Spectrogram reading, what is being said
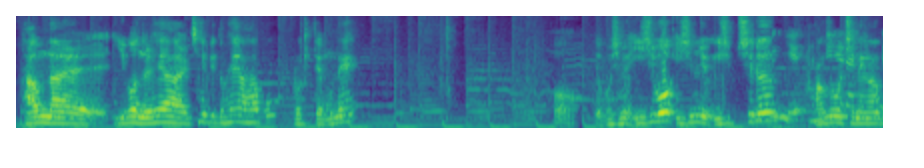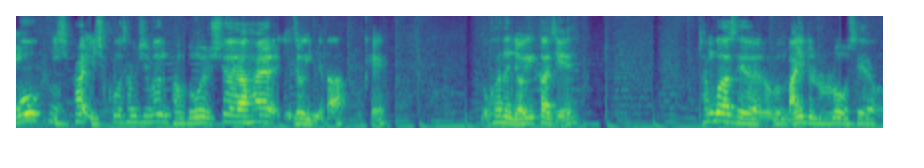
다음날 입원을 해야 할 채비도 해야 하고 그렇기 때문에 어, 여기 보시면 25, 26, 27은 방송을 진행하고 28, 29, 30은 방송을 쉬어야 할 예정입니다. 오케이. 녹화는 여기까지. 참고하세요, 여러분. 많이들 눌러오세요.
